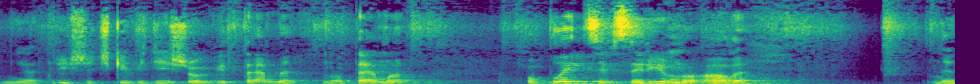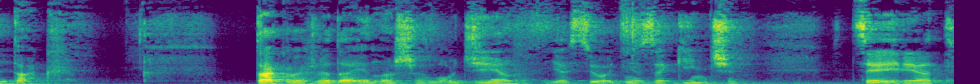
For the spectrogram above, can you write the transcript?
Я трішечки відійшов від теми. Ну, тема по плитці все рівно, але не так. Так виглядає наша лоджія. Я сьогодні закінчив цей ряд.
